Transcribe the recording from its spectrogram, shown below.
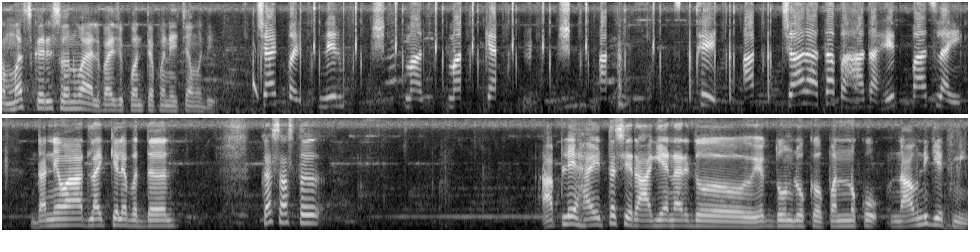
मस्करी सहन व्हायला पाहिजे कोणत्या पण याच्यामध्ये. चॅट पर थेट चार आता पाहत आहेत पाच लाईक. धन्यवाद लाईक केल्याबद्दल. कसं असतं? आपले आहे तसे राग येणारे दो एक दोन लोक पण नको नाव नाही घेत मी.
